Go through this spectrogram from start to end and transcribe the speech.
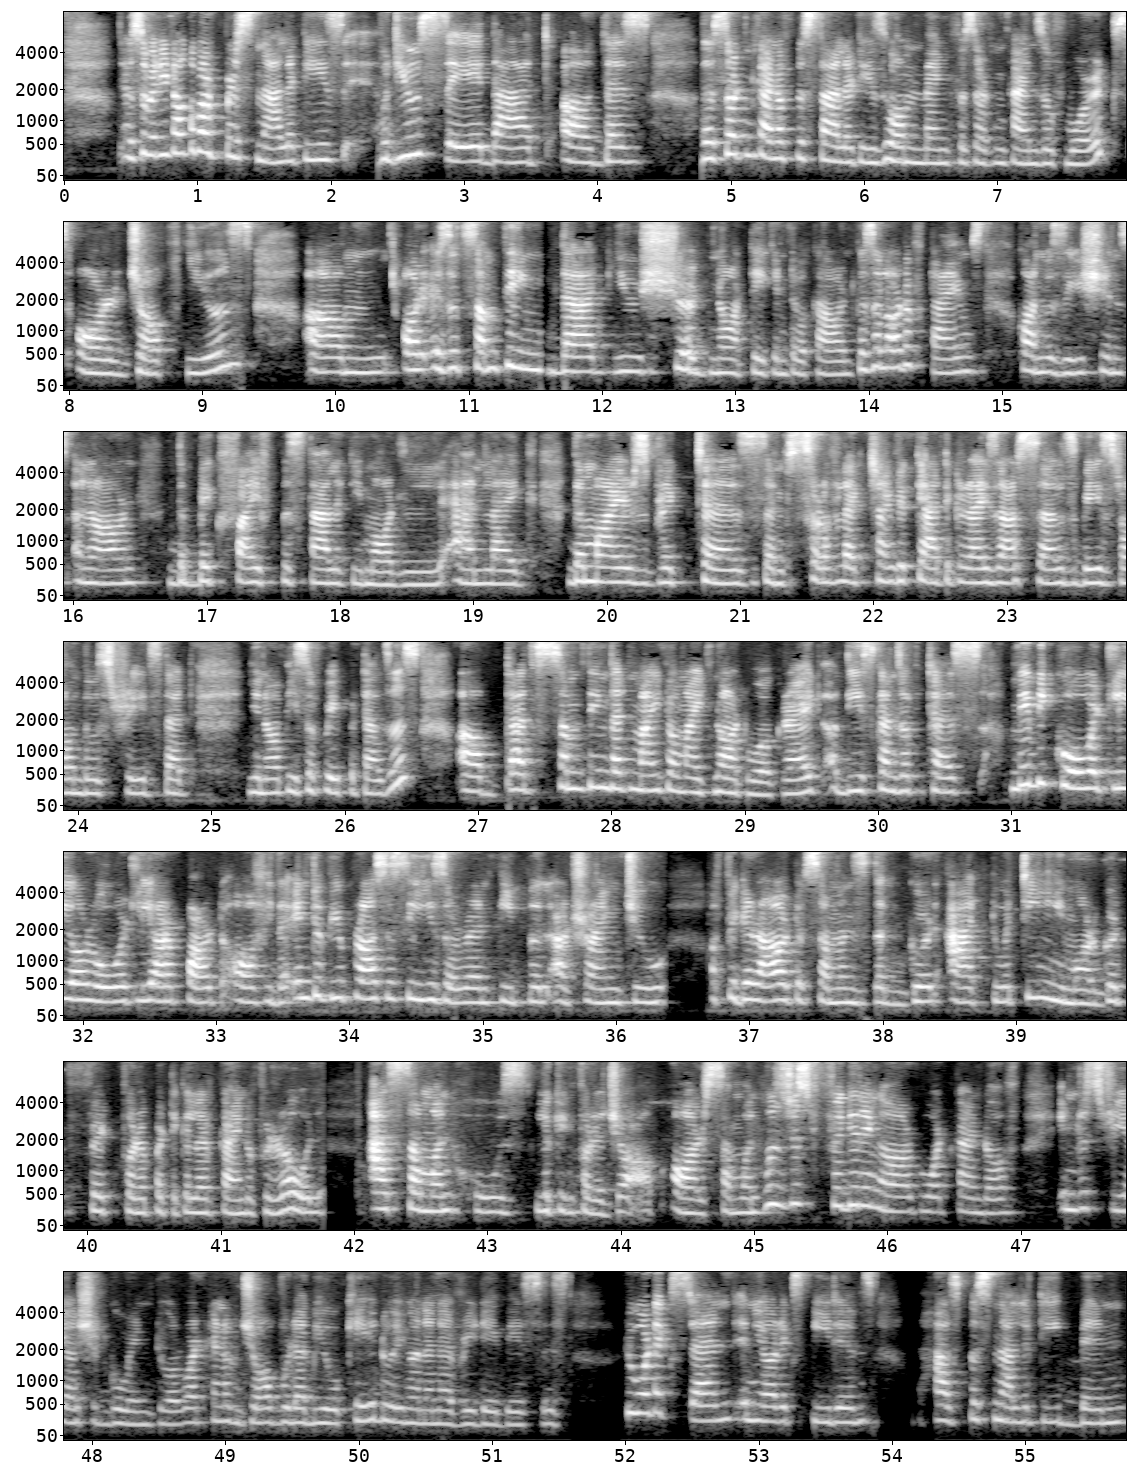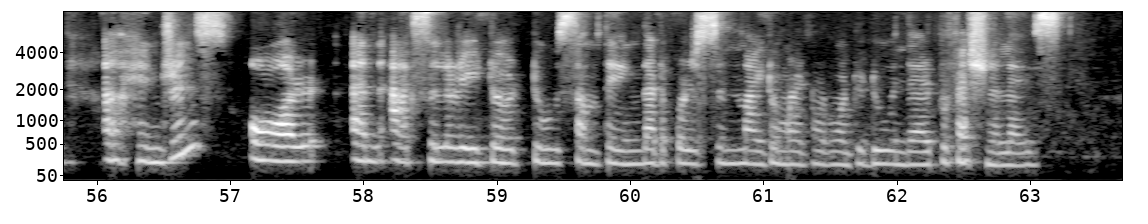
So when you talk about personalities, would you say that uh, there's there's certain kind of personalities who are meant for certain kinds of works or job fields um, or is it something that you should not take into account? Because a lot of times conversations around the big five personality model and like the myers-briggs tests and sort of like trying to categorize ourselves based on those traits that you know a piece of paper tells us uh, that's something that might or might not work right? Uh, these kinds of tests maybe covertly or overtly are part of the interview processes or when people are trying to figure out if someone's a good add to a team or good fit for a particular kind of a role as someone who's looking for a job or someone who's just figuring out what kind of industry I should go into or what kind of job would I be okay doing on an everyday basis. To what extent, in your experience, has personality been a hindrance or an accelerator to something that a person might or might not want to do in their professional lives?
